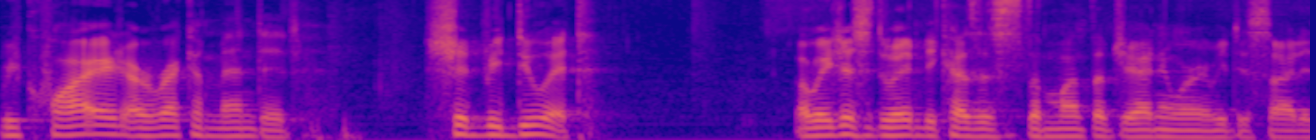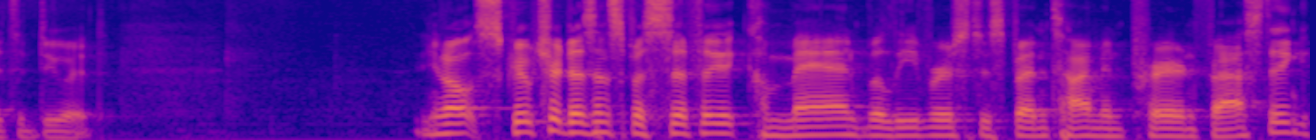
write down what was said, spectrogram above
required or recommended? Should we do it? Or we just do it because it's the month of January and we decided to do it? You know, scripture doesn't specifically command believers to spend time in prayer and fasting,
